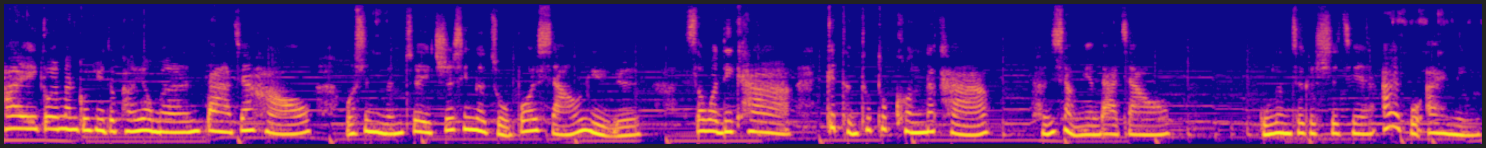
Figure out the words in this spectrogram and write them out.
嗨，各位曼谷语的朋友们，大家好，我是你们最知心的主播小雨。สวัสดีค่ะคิดถึงทุกๆคนนะคะ，很想念大家哦。 无论这个世界爱不爱你，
